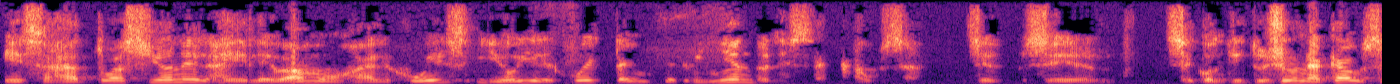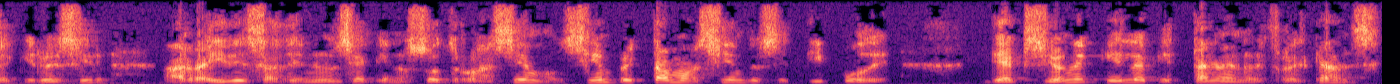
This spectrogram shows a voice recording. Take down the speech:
esas actuaciones las elevamos al juez y hoy el juez está interviniendo en esa causa. Se, se constituyó una causa, quiero decir, a raíz de esas denuncias que nosotros hacemos. Siempre estamos haciendo ese tipo de, de acciones que es la que están a nuestro alcance.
